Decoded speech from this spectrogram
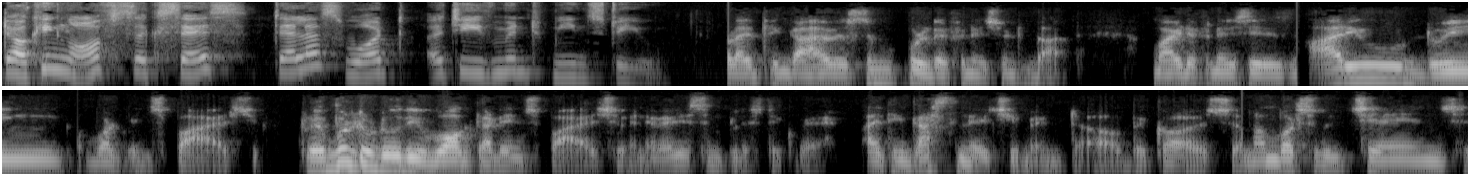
Talking of success, tell us what achievement means to you. But I think I have a simple definition to that. My definition is Are you doing what inspires you? To be able to do the work that inspires you in a very simplistic way. I think that's an achievement uh, because numbers will change,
